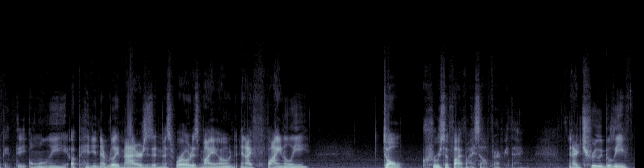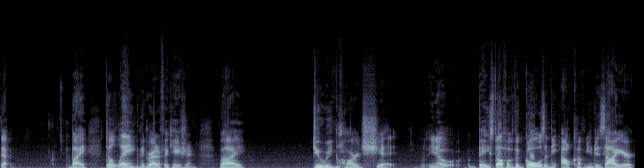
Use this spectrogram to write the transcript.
okay, the only opinion that really matters is in this world is my own, and I finally don't crucify myself for everything, and I truly believe that by delaying the gratification, by doing hard shit you know, based off of the goals and the outcome you desire,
